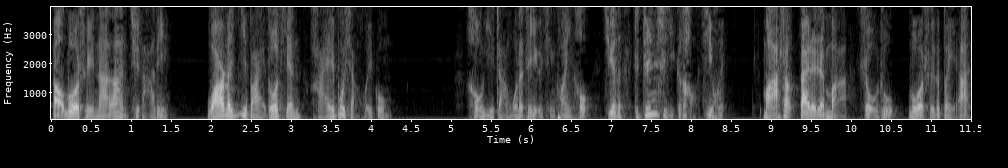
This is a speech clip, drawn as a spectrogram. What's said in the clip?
到洛水南岸去打猎，玩了一百多天还不想回宫。后羿掌握了这个情况以后，觉得这真是一个好机会，马上带着人马守住洛水的北岸，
